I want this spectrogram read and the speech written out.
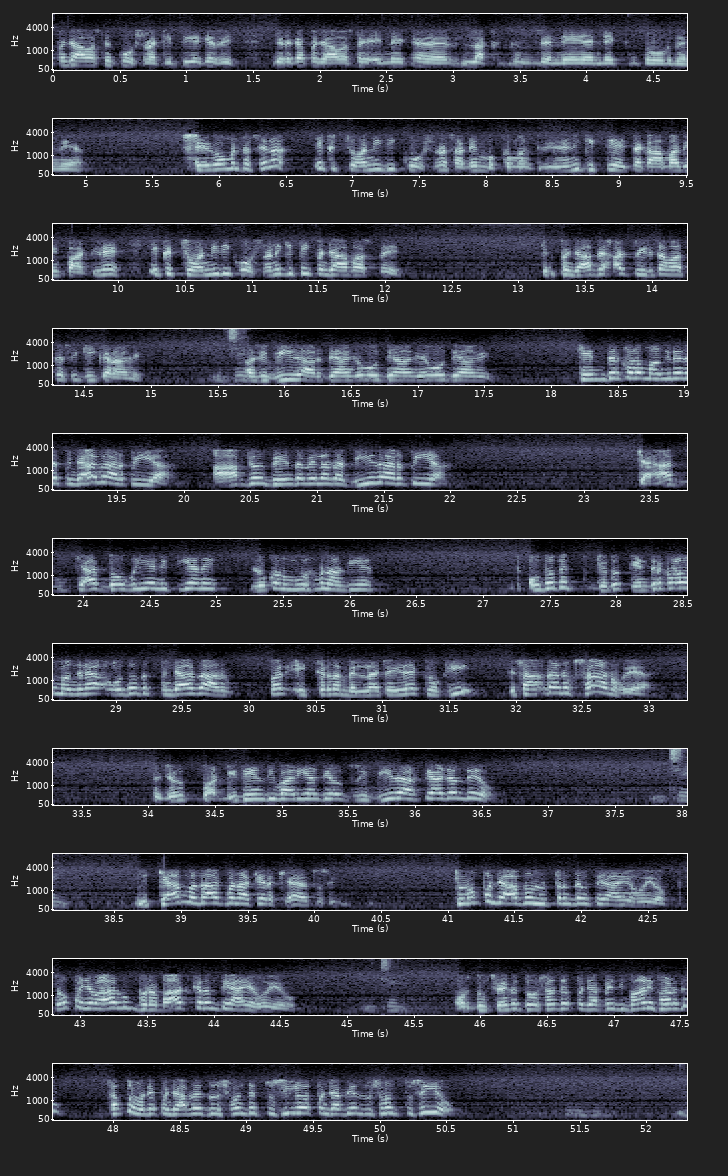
ਪੰਜਾਬ ਵਾਸਤੇ ਘੋਸ਼ਣਾ ਕੀਤੀ ਹੈ ਕਿ ਅਸੀਂ ਜਿਹੜਾ ਕਿ ਪੰਜਾਬ ਵਾਸਤੇ ਇੰਨੇ ਲੱਖ ਦਿੰਨੇ ਆ ਜਾਂ ਇੰਨੇ ਕਰੋੜ ਦਿੰਨੇ ਆ ਸਟੇਟ ਗਵਰਨਮੈਂਟ ਦੱਸੇ ਨਾ, ਇੱਕ ਚੌਨੀ ਦੀ ਘੋਸ਼ਣਾ ਸਾਡੇ ਮੁੱਖ ਮੰਤਰੀ ਨੇ ਨਹੀਂ ਕੀਤੀ, ਅਜੇ ਤੱਕ ਆਮ ਆਦਮੀ ਪਾਰਟੀ ਨੇ ਇੱਕ ਚੌਨੀ ਦੀ ਘੋਸ਼ਣਾ ਨਹੀਂ ਕੀਤੀ ਪੰਜਾਬ ਵਾਸਤੇ। ਪੰਜਾਬ ਦੇ ਹਰ ਪੀੜਤਾਂ ਵਾਸਤੇ ਅਸੀਂ ਕੀ ਕਰਾਂਗੇ? ਅਸੀਂ 20000 ਦਿਆਂਗੇ ਉਹ ਦਿਆਂਗੇ ਉਹ ਦਿਆਂਗੇ। ਕੇਂਦਰ ਕੋਲੋਂ ਮੰਗਦੇ ਤੇ 50000 ਰੁਪਈਆ। ਆਪ ਜੋ ਦੇਣ ਦਾ ਵੇਲਾ ਤਾਂ 20000 ਰੁਪਈਆ। ਕਿਆ ਕਿਆ ਦੋਗਲੀਆਂ ਨੀਤੀਆਂ ਨੇ? ਲੋਕਾਂ ਨੂੰ ਮੂਰਖ ਬਣਾਉਂਦੀਆਂ। ਉਦੋਂ ਤੇ ਜਦੋਂ ਕੇਂਦਰ ਕੋਲੋਂ ਮੰਗਣਾ ਉਦੋਂ ਤਾਂ 50000 ਪਰ ਏਕੜ ਦਾ ਮਿਲਣਾ ਚਾਹੀਦਾ ਕਿਉਂਕਿ ਕਿਸਾਨ ਦਾ ਨੁਕਸਾਨ ਹੋਇਆ। ਤੇ ਜਦੋਂ ਤੁਹਾਡੀ ਦੇਣ ਦੀ ਵਾਰੀ ਆਉਂਦੀ ਹੈ ਤੁਸੀਂ 20000 ਤੇ ਆ ਜਾਂਦੇ ਹੋ। ਜੀ। ਵੀ ਕਿਆ ਮਜ਼ਾਕ ਬਣਾ ਕੇ ਰੱਖਿਆ ਹੈ ਤੁਸੀਂ? ਕਿਉਂ ਪੰਜਾਬ ਨੂੰ ਲੁੱਟਣ ਦੇ ਉੱਤੇ ਆਏ ਹੋਏ ਹੋ? ਕਿਉਂ ਪੰਜਾਬ ਨੂੰ ਬਰਬਾਦ ਕਰਨ ਤੇ ਆਏ ਹੋਏ ਹੋ? ਜੀ। ਔਰ ਦੂਸਰੇ ਦੇ ਦੋਸ਼ਾਂ ਦੇ ਪੰਜਾਬੀ ਦੀ ਬਾਹ ਨਹੀਂ ਫੜਦੇ? ਸਭ ਤੋਂ ਵੱਡੇ ਪੰਜਾਬ ਦੇ ਦੁਸ਼ਮਣ ਤੇ ਤੁਸੀਂ ਹੋ ਪੰਜਾਬੀਆਂ ਦੇ ਦੁਸ਼ਮਣ ਤੁਸੀਂ ਹੋ।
